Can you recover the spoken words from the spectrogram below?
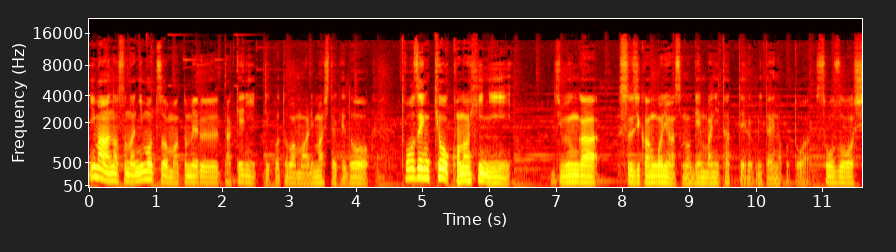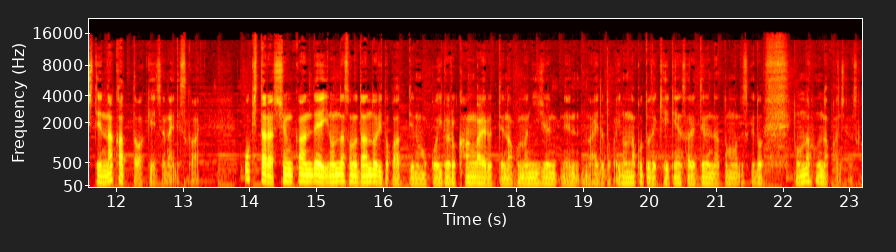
今あのその荷物をまとめるだけにっていう言葉もありましたけど当然今日この日に自分が数時間後にはその現場に立ってるみたいなことは想像してなかったわけじゃないですか。起きたら瞬間でいろんなその段取りとかっていうのもこういろいろ考えるっていうのはこの20年の間とかいろんなことで経験されてるんだと思うんですけどどんな風な感じなんですか？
